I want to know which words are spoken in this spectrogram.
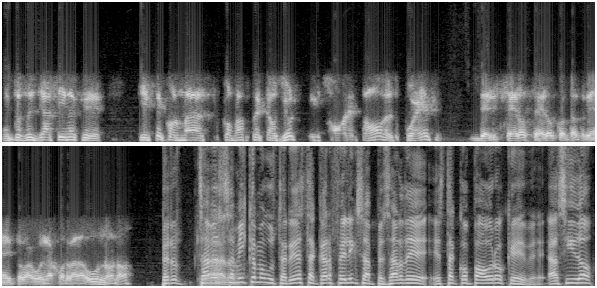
Entonces ya tienes que irte con más, con más precaución, y sobre todo después del 0-0 contra Trinidad y Tobago en la jornada 1, ¿no? Pero, ¿sabes Claro. a mí que me gustaría destacar, Félix, a pesar de esta Copa Oro que ha sido...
